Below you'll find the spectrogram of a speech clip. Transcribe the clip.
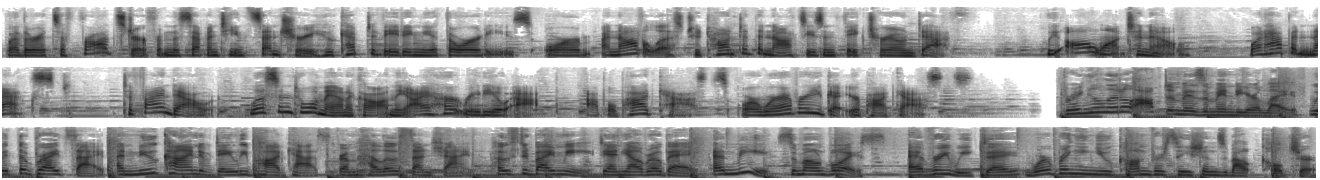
whether it's a fraudster from the 17th century who kept evading the authorities, or a novelist who taunted the Nazis and faked her own death. We all want to know what happened next? To find out, listen to Womanica on the iHeartRadio app, Apple Podcasts, or wherever you get your podcasts. Bring a little optimism into your life with The Bright Side, a new kind of daily podcast from Hello Sunshine, hosted by me, Danielle Robay, and me, Simone Boyce. Every weekday, we're bringing you conversations about culture,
